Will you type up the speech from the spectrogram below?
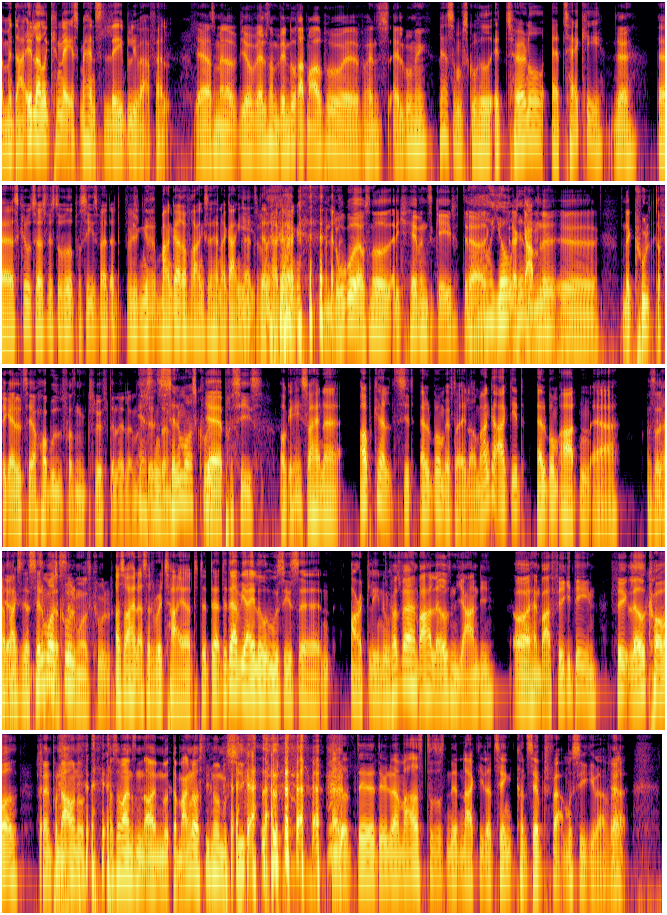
Uh, men der er et eller andet knas med hans label i hvert fald. Ja, altså man er, vi har jo alle sammen ventet ret meget på, øh, på hans album, ikke? Ja, som skulle hedde Eternal Attacky. Ja, Uh, skriv til os, hvis du ved præcis, hvad, at, hvilken manga-reference han er gang i Ja, ja, den her gang. Men logoet er jo sådan noget, er det ikke Heaven's Gate? Det der, Åh, jo, det der det gamle, øh, den der kult, der fik alle til at hoppe ud fra sådan en kløft eller eller andet ja, shit. sådan en selvmordskult. Ja, ja, præcis. Okay, så han er opkaldt sit album efter et eller andet manga-agtigt. Albumarten er... Og så, Reference til den selvmordskult. selvmordskult. Og så er han altså retired. Det er der, det er der vi er i Lil Uzi's uh, arc lige nu. Det kan også være, at han bare har lavet sådan en Yandi, og han bare fik ideen, fik lavet coveret, fandt på navnet, og så var han sådan, "Ej, nu- der mangler også lige noget musik. altså, det, det ville være meget 2019-agtigt at tænke koncept før musik i hvert fald. Ja.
